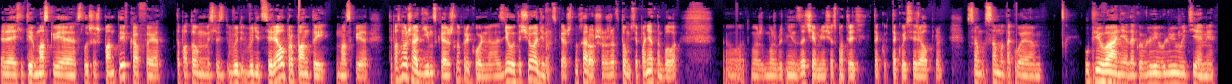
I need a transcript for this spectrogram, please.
э, если ты в Москве слышишь понты в кафе, то потом, если выйдет сериал про понты в Москве, ты посмотришь один, скажешь, ну прикольно, а сделают еще один, скажешь, ну хорош, уже в том все понятно было. Вот, может, может быть, не, зачем мне еще смотреть такой, такой сериал про сам, само такое упивание такой в, любим, в любимой теме.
